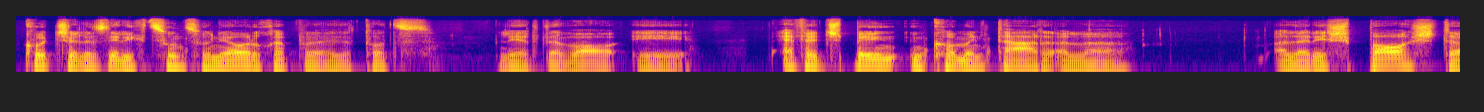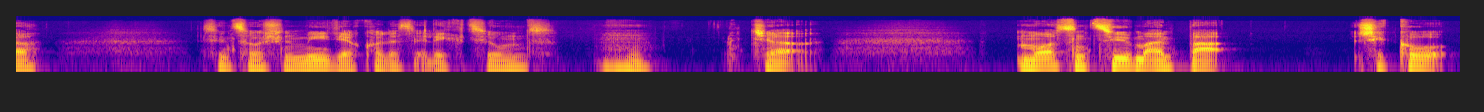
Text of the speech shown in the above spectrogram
coche le elezioni sono ora qua per tots ler da va e e fetch ben un commentar alla alla risposta sin social media con le elezioni. Mhm. Cioè, mo sen zu ma un pa che co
